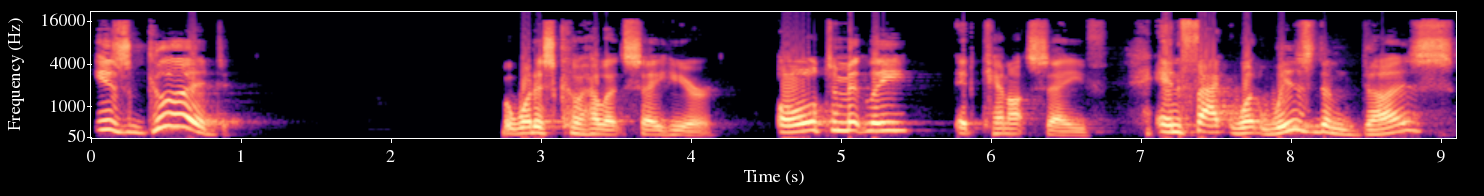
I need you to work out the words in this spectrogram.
is good. But what does Kohelet say here? Ultimately, it cannot save. In fact, what wisdom does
